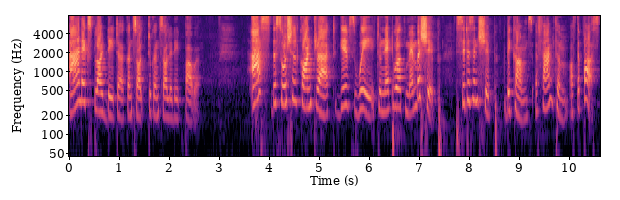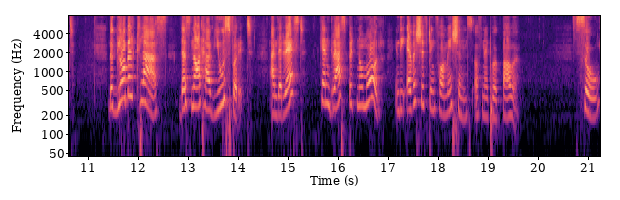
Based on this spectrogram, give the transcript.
and exploit data consol to consolidate power. As the social contract gives way to network membership, citizenship becomes a phantom of the past. The global class does not have use for it, and the rest can grasp it no more in the ever shifting formations of network power. So,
